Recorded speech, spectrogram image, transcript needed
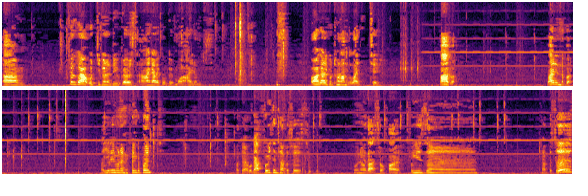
um, figure out what you're gonna do, Ghost. And I gotta go get more items. oh, I gotta go turn on the light too. Barbara, write in the book. Are you leaving any fingerprints? Okay, we got freezing temperatures. We know that so far. Freezing temperatures.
